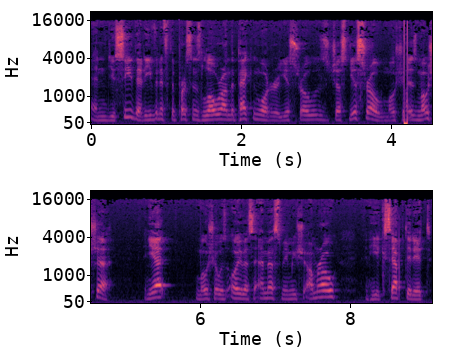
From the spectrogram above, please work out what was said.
And you see that even if the person is lower on the pecking order, Yisro is just Yisro, Moshe is Moshe. And yet, Moshe was Oivas Emes Mimisha Amro, and he accepted it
